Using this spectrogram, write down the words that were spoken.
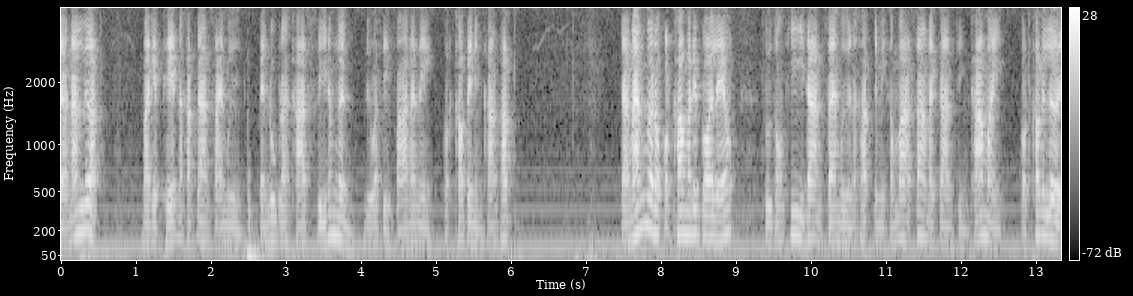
จากนั้นเลือก Marketplace นะครับด้านซ้ายมือเป็นรูปร้านค้าสีน้ำเงิน หรือว่าสีฟ้านั่นเองกดเข้าไปหนึ่งครั้งครับ จากนั้นเมื่อเรากดเข้ามาเรียบร้อยแล้ว ดูตรงที่ด้านซ้ายมือนะครับ จะมีคำว่าสร้างรายการสินค้าใหม่ กดเข้าไปเลย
